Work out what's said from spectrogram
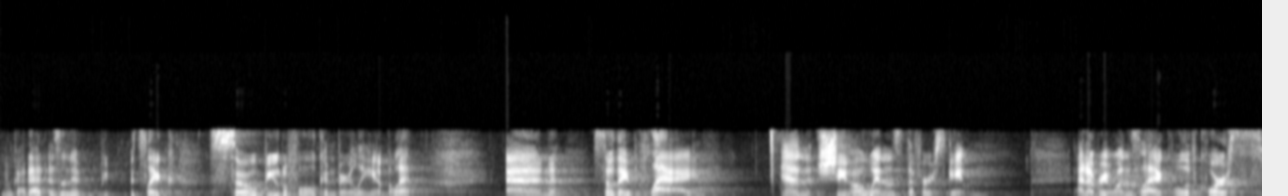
You got it? Isn't it? It's like so beautiful, can barely handle it. And so they play, and Shiva wins the first game. And everyone's like, well, of course,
